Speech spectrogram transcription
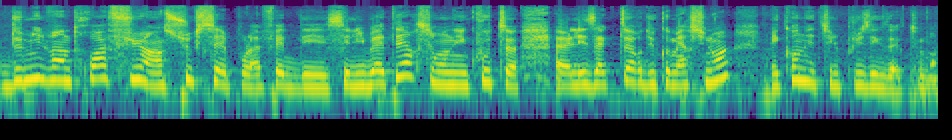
2023 fut un succès pour la fête des célibataires. Si écoute euh, les acteurs du commerce chinois. Mais qu'en est-il plus exactement?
